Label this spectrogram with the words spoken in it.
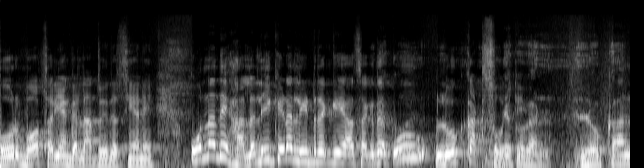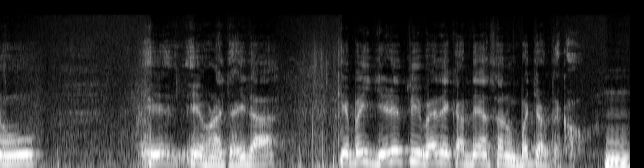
ਹੋਰ ਬਹੁਤ ਸਾਰੀਆਂ ਗੱਲਾਂ ਤੁਸੀਂ ਦੱਸੀਆਂ ਨੇ। ਉਹਨਾਂ ਦੇ ਹੱਲ ਲਈ ਕਿਹੜਾ ਲੀਡਰ ਅੱਗੇ ਆ ਸਕਦਾ ਉਹ ਲੋਕ ਘੱਟ ਸੋਚਦੇ ਦੇਖੋ ਗੱਲ ਲੋਕਾਂ ਨੂੰ ਇਹ ਇਹ ਹੋਣਾ ਚਾਹੀਦਾ ਕਿ ਭਈ ਜਿਹੜੇ ਤੁਸੀਂ ਵਾਅਦੇ ਕਰਦੇ ਆ ਸਾਨੂੰ ਬਜਟ ਦਿਖਾਓ। ਹੂੰ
